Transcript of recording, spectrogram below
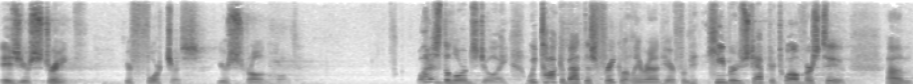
is your strength, your fortress, your stronghold. What is the Lord's joy? We talk about this frequently around here from Hebrews chapter 12, verse 2. Um,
